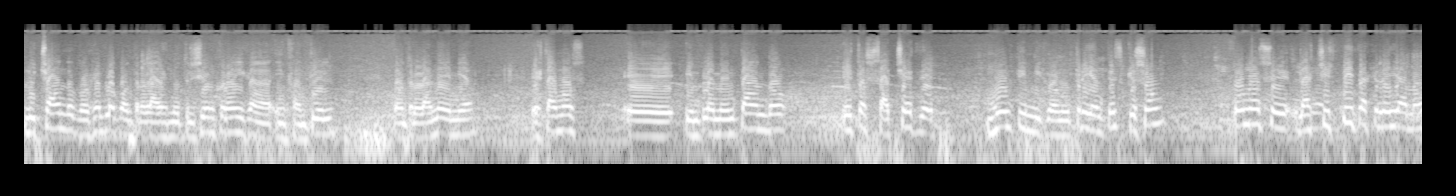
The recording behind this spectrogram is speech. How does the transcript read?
luchando, por ejemplo, contra la desnutrición crónica infantil, contra la anemia. Estamos eh, implementando estos sachets de multimicronutrientes que son eh, las chispitas que le llaman,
